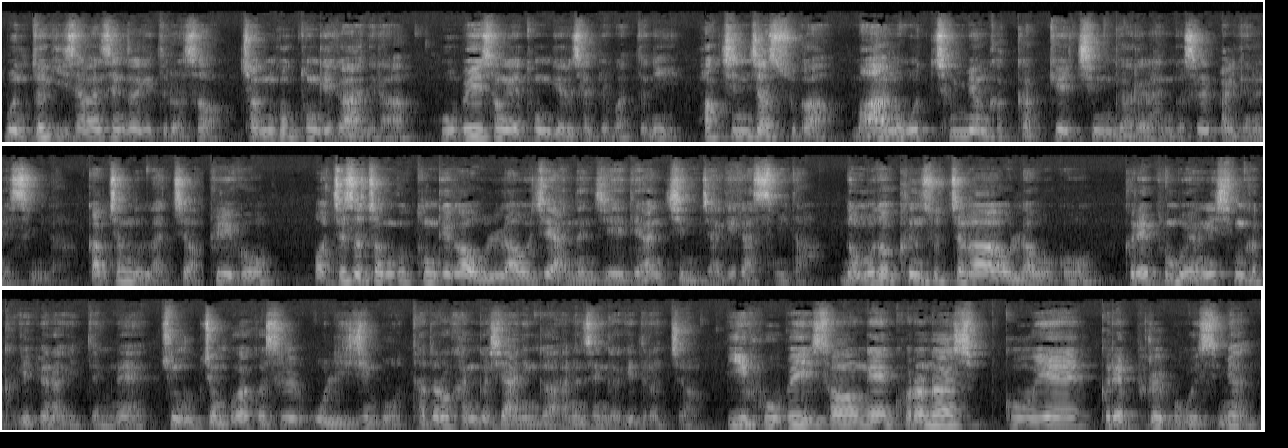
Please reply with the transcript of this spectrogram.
문득 이상한 생각이 들어서 전국 통계가 아니라 후베이성의 통계를 살펴봤더니 확진자 수가 15,000명 가깝게 증가를 한 것을 발견을 했습니다. 깜짝 놀랐죠? 그리고 어째서 전국 통계가 올라오지 않는지에 대한 짐작이 갔습니다. 너무도 큰 숫자가 올라오고 그래프 모양이 심각하게 변하기 때문에 중국 정부가 그것을 올리지 못하도록 한 것이 아닌가 하는 생각이 들었죠. 이 후베이성의 코로나19의 그래프를 보고 있으면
